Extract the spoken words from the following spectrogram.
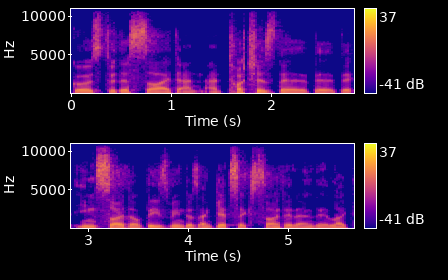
goes to the site and, and touches the, the, the inside of these windows and gets excited and they're like,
